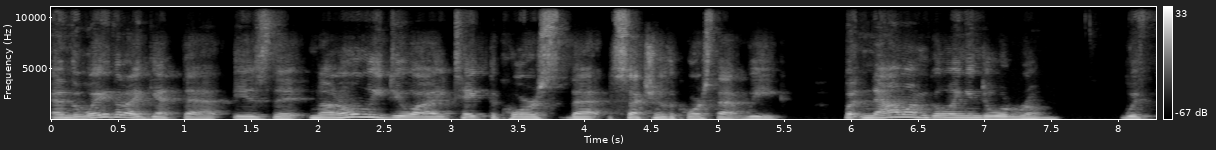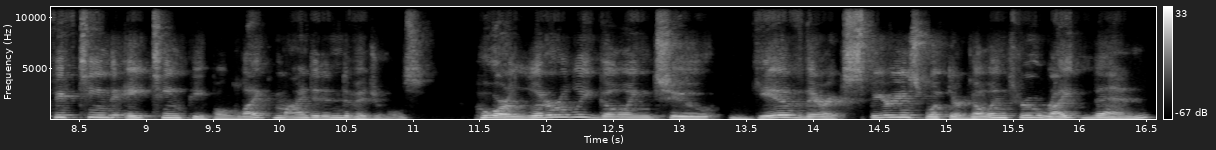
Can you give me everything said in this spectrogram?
And the way that I get that is that not only do I take the course, that section of the course that week, but now I'm going into a room with 15 to 18 people, like minded individuals who are literally going to give their experience, what they're going through right then,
